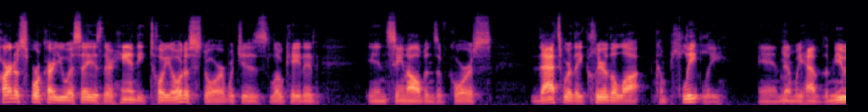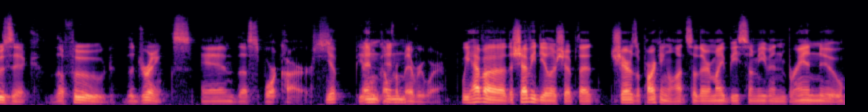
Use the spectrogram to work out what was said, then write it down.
part of Sport Car USA is their Handy Toyota store, which is located in St. Albans, of course. That's where they clear the lot completely. And then we have the music, the food, the drinks, and the sport cars. Yep. People And- come from everywhere. We have a the Chevy dealership that shares a parking lot, so there might be some even brand new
